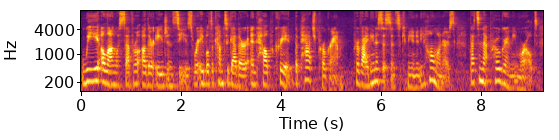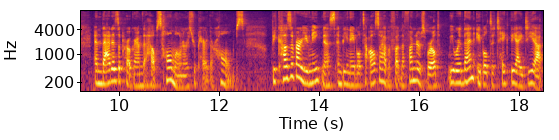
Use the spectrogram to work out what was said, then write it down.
We, along with several other agencies, were able to come together and help create the Patch program, providing assistance to community homeowners. That's in that programming world. And that is a program that helps homeowners repair their homes. Because of our uniqueness and being able to also have a foot in the funders world, we were then able to take the idea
